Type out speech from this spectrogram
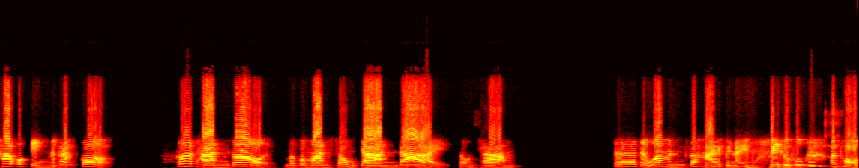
ข้าวก็เก่งนะคะ ก็ก็ทานก็มาประมาณสองจานได้สองชาม แต่แต่ว่ามันก็หายไปไหนหมดไม่รู้ มันผอม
